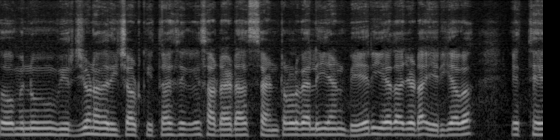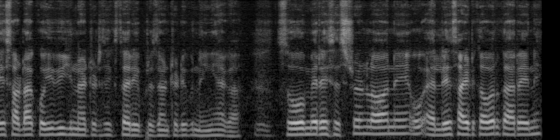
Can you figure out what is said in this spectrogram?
ਸੋ ਮੈਨੂੰ ਵੀਰ ਜੀ ਉਹਨਾਂ ਨੇ ਰੀਚ ਆਊਟ ਕੀਤਾ ਸੀ ਕਿ ਸਾਡਾ ਜਿਹੜਾ Central Valley and Bay Area ਦਾ ਜਿਹੜਾ ਏਰੀਆ ਵਾ ਇੱਥੇ ਸਾਡਾ ਕੋਈ ਵੀ ਯੂਨਾਈਟਿਡ ਸਿਕਸ ਦਾ ਰਿਪਰੈਜ਼ੈਂਟੇਟਿਵ ਨਹੀਂ ਹੈਗਾ। ਸੋ ਮੇਰੇ ਸਿਸਟਰ ਇਨ ਲਾ ਨੇ ਉਹ ਐਲਏ ਸਾਈਡ ਕਵਰ ਕਰ ਰਹੇ ਨੇ।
